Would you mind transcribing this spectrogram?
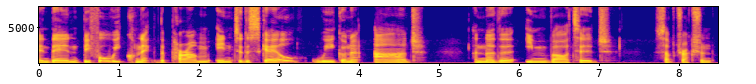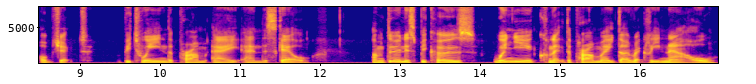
And then before we connect the param into the scale, we're going to add another inverted subtraction object between the param A and the scale. I'm doing this because when you connect the param A directly now,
